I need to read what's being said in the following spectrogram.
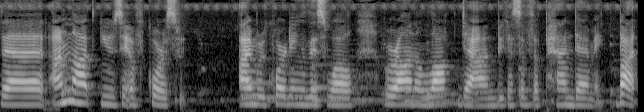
that i'm not using of course I'm recording this while we're on a lockdown because of the pandemic. But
